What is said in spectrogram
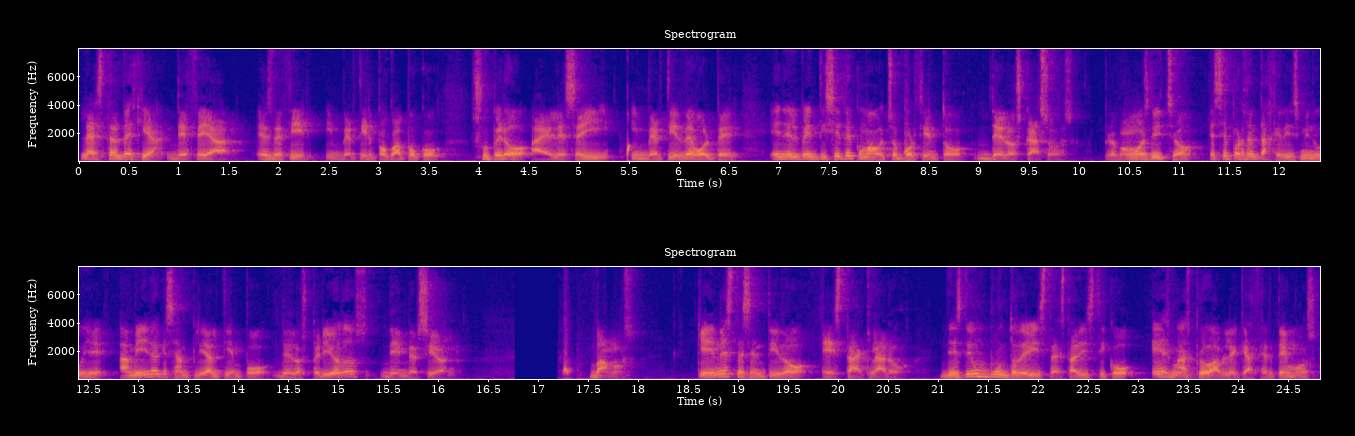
la estrategia DCA, es decir, invertir poco a poco, superó a LSI, invertir de golpe, en el 27,8% de los casos. Pero como hemos dicho, ese porcentaje disminuye a medida que se amplía el tiempo de los periodos de inversión. Vamos, que en este sentido está claro. Desde un punto de vista estadístico, es más probable que acertemos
